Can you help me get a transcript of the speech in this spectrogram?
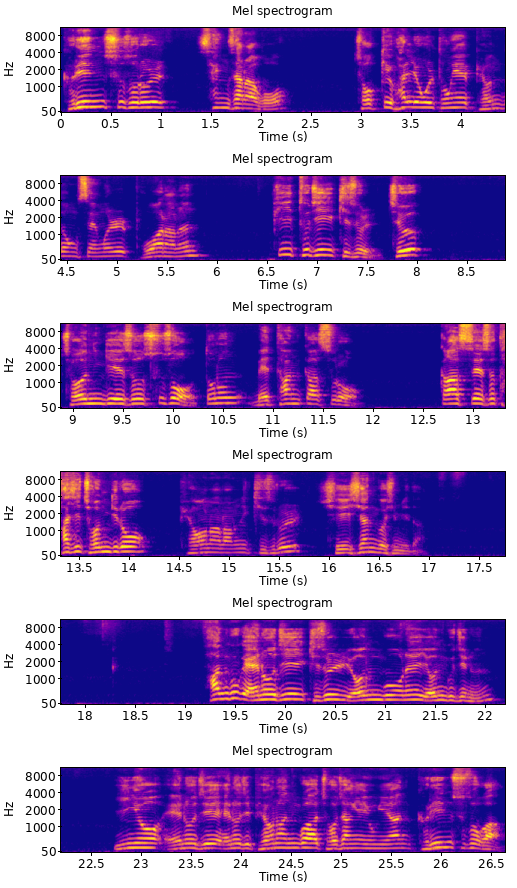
그린 수소를 생산하고 적기 활용을 통해 변동성을 보완하는 P2G 기술, 즉 전기에서 수소 또는 메탄가스로 가스에서 다시 전기로 변환하는 기술을 제시한 것입니다. 한국에너지기술연구원의 연구진은 잉여 에너지의 에너지 변환과 저장에 용이한 그린 수소가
